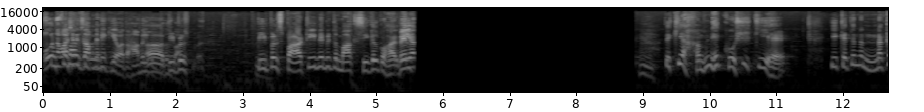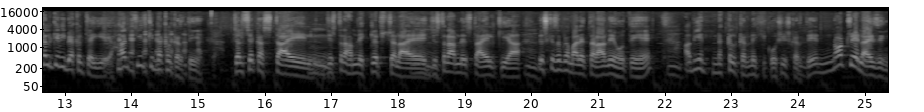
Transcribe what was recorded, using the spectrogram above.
वो नवाज़ शरीफ साहब ने भी किया हुआ था। हाँ बिल्कुल पीपल्स पीपल्स पार्टी ने भी तो मार्क सीगल को हार किया। देखिए हमने कोशिश की है ये कहते हैं ना नकल के लिए भी अकल चाहिए। हर चीज़ की नकल करते हैं। जलसे का स्टाइल हम्म। जिस तरह हमने क्लिप्स चलाए हम्म। जिस तरह हमने स्टाइल किया हम्म। जिस किस्म के हमारे तराने होते हैं। अब ये नकल करने की कोशिश करते हैं नॉट रियलाइजिंग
